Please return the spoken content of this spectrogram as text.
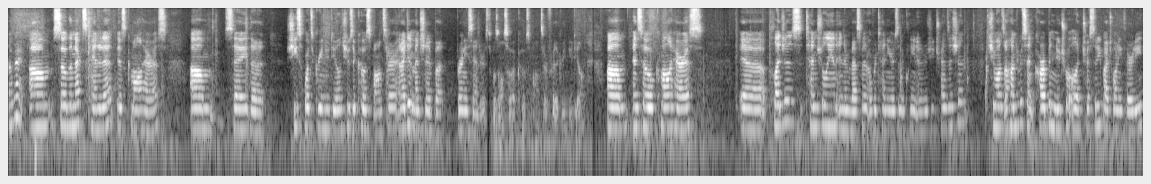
Okay. Um, so the next candidate is Kamala Harris. Um, say that she supports Green New Deal and she was a co-sponsor. And I didn't mention it, but Bernie Sanders was also a co-sponsor for the Green New Deal. Um, and so Kamala Harris uh, pledges 10 trillion in investment over 10 years in the clean energy transition. She wants 100% carbon neutral electricity by 2030,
